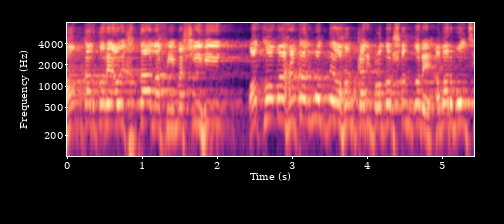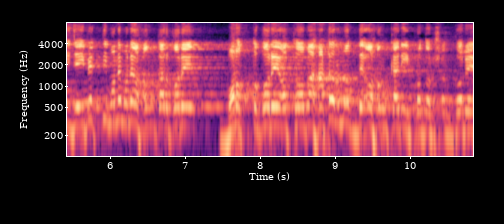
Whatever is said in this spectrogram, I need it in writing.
অহংকার করে, আও ইখতালা ফি মাশিহি, অথবা হাঁটার মধ্যে অহংকারী প্রদর্শন করে, আবার বলছি, যেই ব্যক্তি মনে মনে অহংকার করে, বরত্ব করে, অথবা হাঁটার মধ্যে অহংকারী প্রদর্শন করে।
